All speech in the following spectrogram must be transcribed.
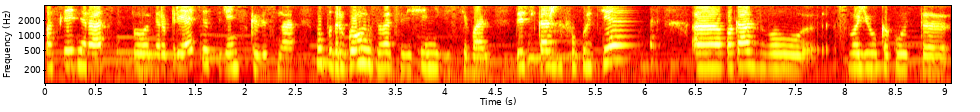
последний раз было мероприятие «Студенческая весна». Ну, по-другому называется «Весенний фестиваль». То есть каждый факультет показывал свою какую-то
